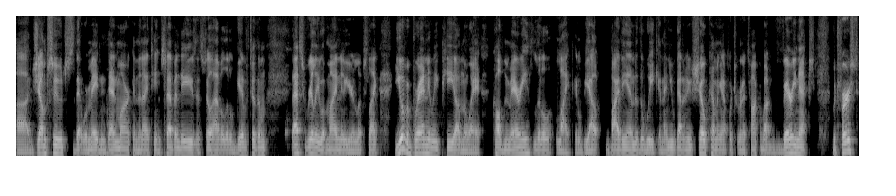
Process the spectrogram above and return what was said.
uh, jumpsuits that were made in Denmark in the 1970s that still have a little give to them. That's really what my new year looks like. You have a brand new EP on the way called Merry Little Light. It'll be out by the end of the week. And then you've got a new show coming up, which we're going to talk about very next. But first,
